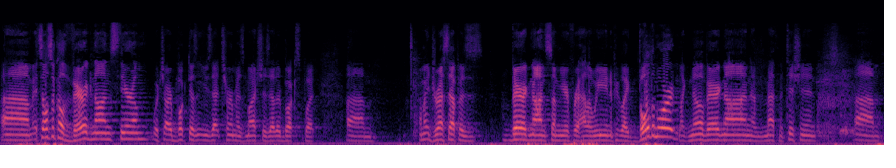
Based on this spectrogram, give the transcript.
Um, it's also called Varignon's theorem, which our book doesn't use that term as much as other books, but um, I might dress up as Varignon some year for Halloween, and people like, Voldemort? I'm like, no, Varignon, a mathematician. Um,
